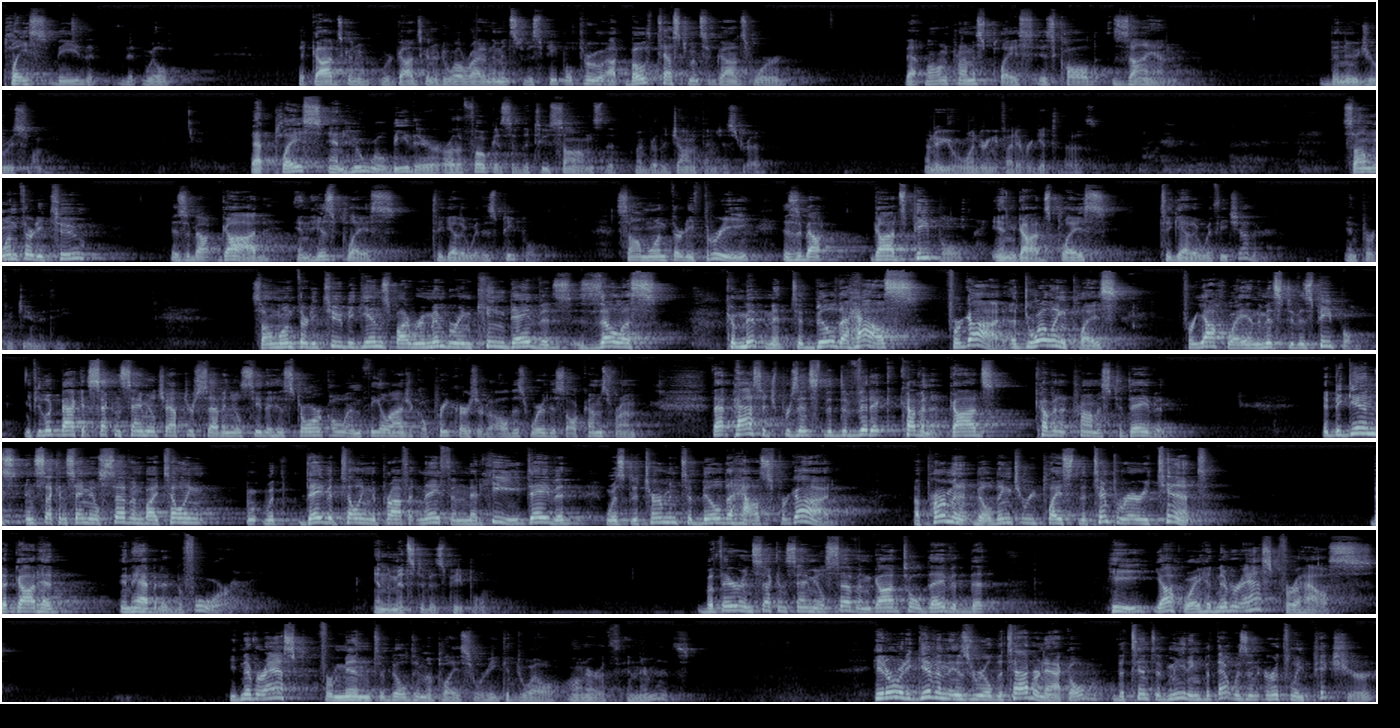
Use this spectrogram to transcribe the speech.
place be that, that will that God's going to where God's going to dwell right in the midst of his people? Throughout both testaments of God's word that long promised place is called Zion the new Jerusalem. That place and who will be there are the focus of the two psalms that my brother Jonathan just read. I know you were wondering if I'd ever get to those. Psalm 132 is about God in his place together with his people. Psalm 133 is about God's people in God's place together with each other in perfect unity. Psalm 132 begins by remembering King David's zealous commitment to build a house for God, a dwelling place for Yahweh in the midst of his people. If you look back at 2 Samuel chapter 7, you'll see the historical and theological precursor to all this, where this all comes from. That passage presents the Davidic covenant, God's covenant promise to David. It begins in 2 Samuel 7 by telling, with David telling the prophet Nathan that he, David, was determined to build a house for God, a permanent building to replace the temporary tent that God had inhabited before in the midst of his people. But there in 2 Samuel 7, God told David that he, Yahweh, had never asked for a house. He'd never asked for men to build him a place where he could dwell on earth in their midst. He had already given Israel the tabernacle, the tent of meeting, but that was an earthly picture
